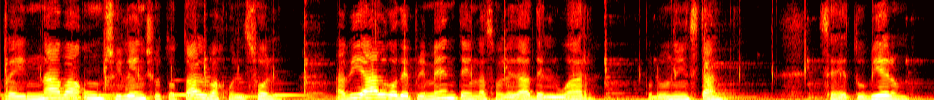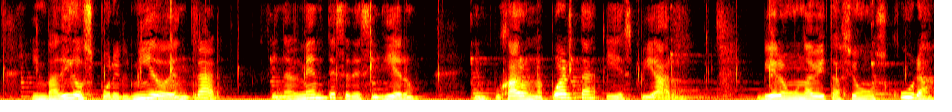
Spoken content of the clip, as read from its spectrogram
reinaba un silencio total bajo el sol. Había algo deprimente en la soledad del lugar por un instante. Se detuvieron, invadidos por el miedo de entrar. Finalmente se decidieron, empujaron la puerta y espiaron. vieron una habitación oscura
